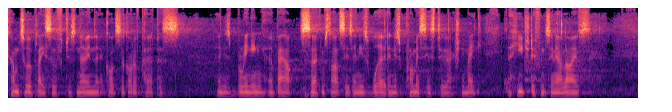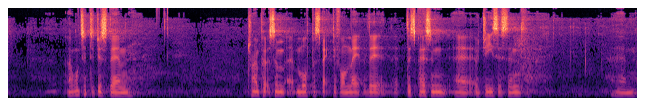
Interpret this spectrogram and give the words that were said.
come to a place of just knowing that God's the God of purpose and is bringing about circumstances and His word and His promises to actually make a huge difference in our lives. I wanted to just um, try and put some uh, more perspective on the, the this person uh, of Jesus and. Um,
